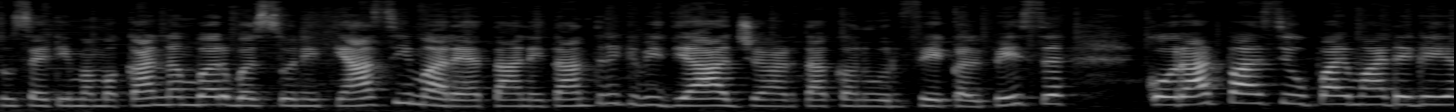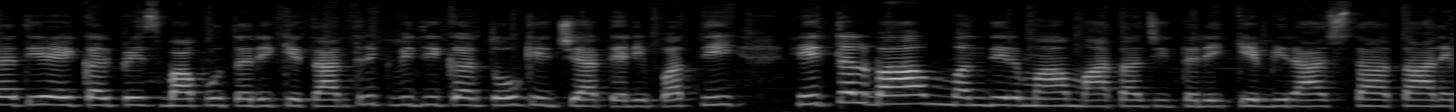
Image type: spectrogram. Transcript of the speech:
સોસાયટીમાં મકાન નંબર બસો ને ત્યાસીમાં રહેતા અને તાંત્રિક વિદ્યા જાણતા કનુ ઉર્ફે કલ્પેશ કોરાટ પાસે ઉપાય માટે ગઈ હતી. એ કલ્પેશ બાપુ તરીકે તાંત્રિક વિધિ કરતો કે જ્યાં તેની પત્ની હેતલબા મંદિરમાં માતાજી તરીકે બિરાજતા હતા અને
